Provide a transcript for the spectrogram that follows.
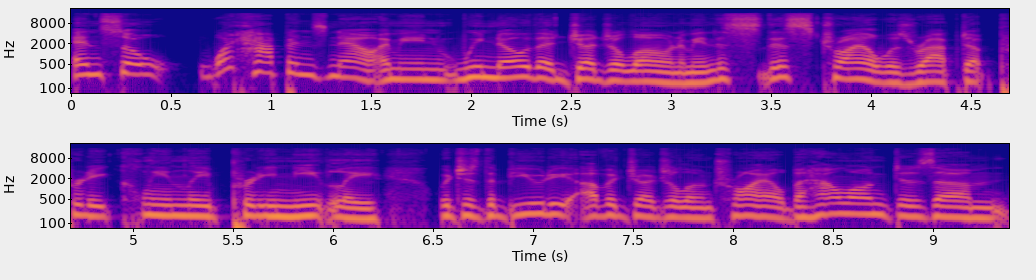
And so, what happens now? I mean, we know that Judge Alone. I mean, this this trial was wrapped up pretty cleanly, pretty neatly, which is the beauty of a Judge Alone trial. But how long does um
